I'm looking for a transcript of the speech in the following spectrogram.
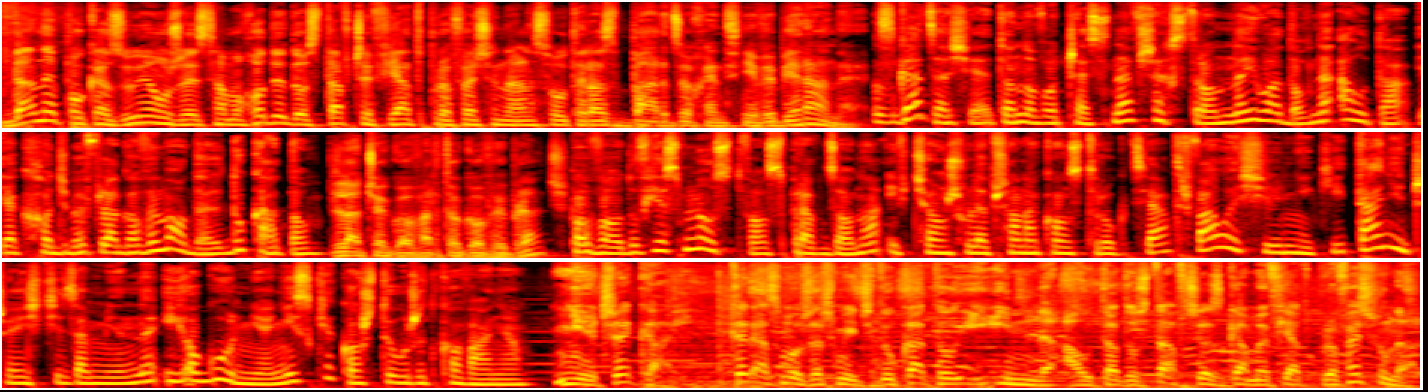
Dane pokazują, że samochody dostawcze Fiat Professional są teraz bardzo chętnie wybierane. Zgadza się, to nowoczesne, wszechstronne i ładowne auta, jak choćby flagowy model Ducato. Dlaczego warto go wybrać? Powodów jest mnóstwo. Sprawdzona i wciąż ulepszana konstrukcja, trwałe silniki, tanie części zamienne i ogólnie niskie koszty użytkowania. Nie czekaj! Teraz możesz mieć Ducato i inne auta dostawcze z gamy Fiat Professional.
